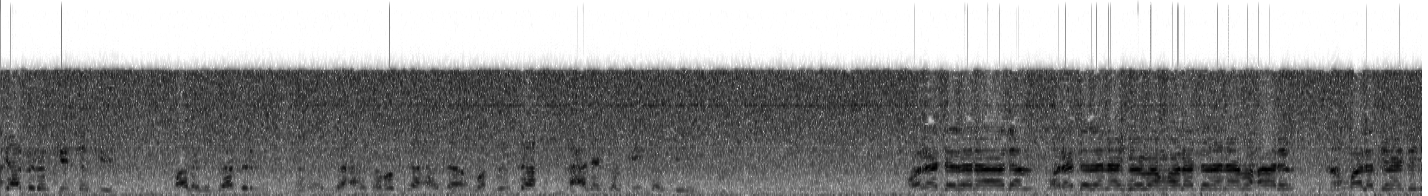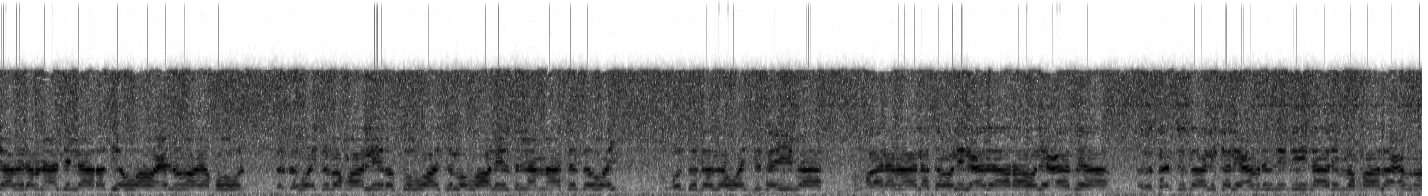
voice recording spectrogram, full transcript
لجابر الكيس الكيس قال لجابر إذا وصلت فعليك الكيس الكيس قال حدثنا آدم قال حدثنا شعبة قال حدثنا محارب قال سمعت جابر بن عبد الله رضي الله عنه يقول تزوجت فقال لي رسول الله صلى الله عليه وسلم ما تزوجت؟ قلت تزوجت ثيبا وقال ما لك وللعذارى ولعابها؟ فذكرت ذلك لعمرو بن دينار فقال عمرو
